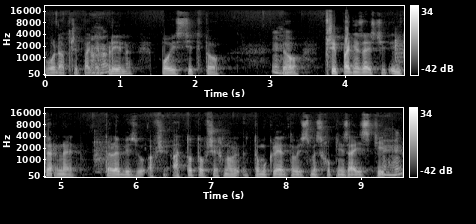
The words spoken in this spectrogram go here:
voda, případně Aha. plyn, pojistit to, mm-hmm. jo, případně zajistit internet, televizu a, vše, a toto všechno tomu klientovi jsme schopni zajistit. Mm-hmm.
